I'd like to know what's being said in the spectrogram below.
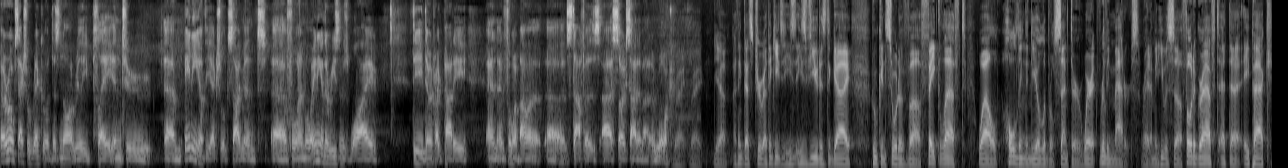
O'Rourke's actual record does not really play into um, any of the actual excitement uh, for him or any of the reasons why the Democratic Party and, and former Obama uh, staffers are so excited about O'Rourke. Right, right. Yeah, I think that's true. I think he's he's he's viewed as the guy who can sort of uh, fake left while holding the neoliberal center where it really matters, right? I mean, he was uh, photographed at the AIPAC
